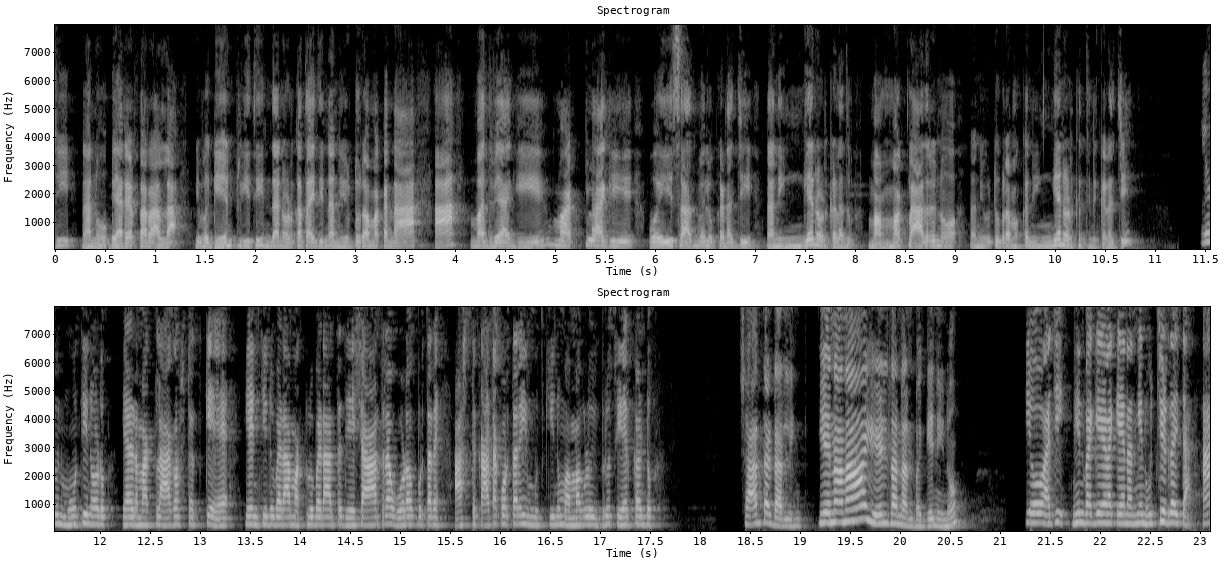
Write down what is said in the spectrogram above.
ಅಜ್ಜಿ ನಾನು ಬೇರೆ ತರ ಅಲ್ಲ. ಇವಾಗ ಏನ್ ಪ್ರೀತಿಯಿಂದ ನೋಡ್ಕೊತಾ ಇದ್ದೀನಿ ನಾನು ಯೂಟ್ಯೂಬ್ ಅಮ್ಮಕ್ಕನ ಆ ಮದ್ವೆ ಆಗಿ ಮಕ್ಳಾಗಿ ವಯಸ್ಸಾದ್ಮೇಲೂ ಕಣಜ್ಜಿ ನಾನು ಹಿಂಗೆ ನೋಡ್ಕೊಳ್ಳೋದು. ಮೊಮ್ಮಕ್ಕಳಾದ್ರೂ ನಾನು ಯೂಟ್ಯೂಬ್ ಅಮ್ಮಕ್ಕನ ಹಿಂಗೆ ನೋಡ್ಕೊತೀನಿ ಕಣಜ್ಜಿ. ಇವನ್ ಮೂತಿ ನೋಡು ಎರಡ್ ಮಕ್ಳು ಆಗೋಷ್ಟೊತ್ತಿಗೆ ಹೆಂಡತಿನೂ ಬೇಡ ಮಕ್ಳು ಬೇಡ ಅಂತ ದೇಶಾಂತರ ಓಡೋಗ್ಬಿಡ್ತಾರೆ. ಅಷ್ಟು ಕಾಟ ಕೊಡ್ತಾರೆ ಈ ಮುದ್ಕಿನೂ ಮೊಮ್ಮಗಳು ಇಬ್ರು ಸೇರ್ಕೊಂಡು. ಶಾಂತ ಡಾರ್ಲಿಂಗ್ ಏನಾನಾ ಹೇಳ್ದ ನನ್ನ ಬಗ್ಗೆ ನೀನು? ಅಯ್ಯೋ ಅಜ್ಜಿ ನಿನ್ ಬಗ್ಗೆ ಹೇಳಕ್ಕೆ ನಾನು ಹುಚ್ಚಿಡ್ದೈತಾ? ಆ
